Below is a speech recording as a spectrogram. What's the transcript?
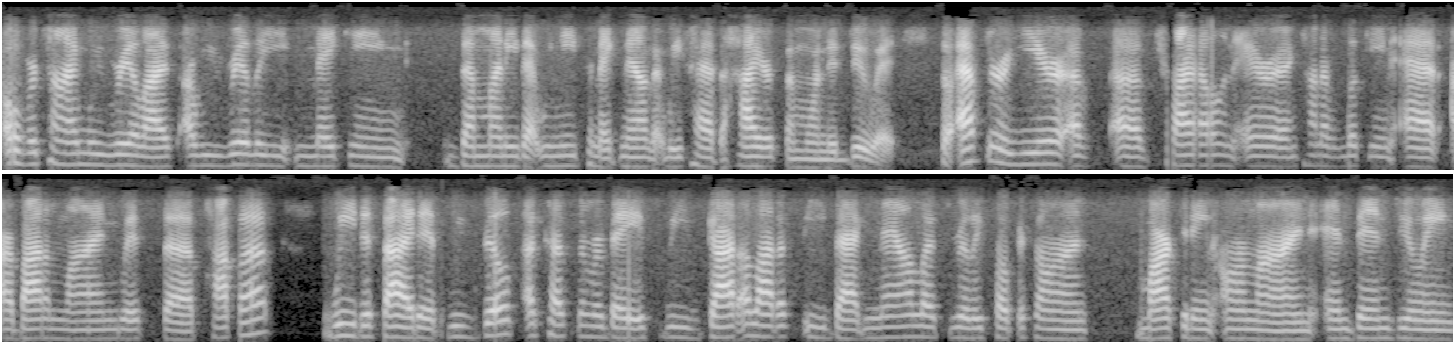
over time we realized are we really making the money that we need to make now that we've had to hire someone to do it. So after a year of, of trial and error and kind of looking at our bottom line with the pop up, we decided we've built a customer base, we've got a lot of feedback. Now let's really focus on marketing online and then doing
